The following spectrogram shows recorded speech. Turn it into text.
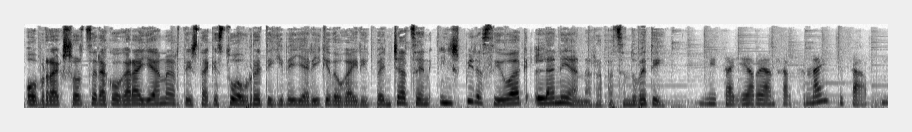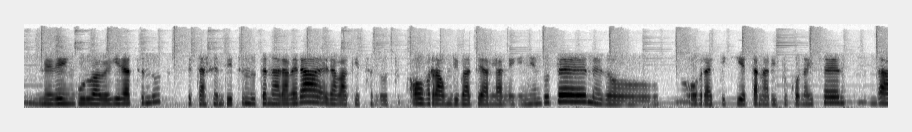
Obrak sortzerako garaian artistak ez du aurretik ideiarik edo gairik pentsatzen inspirazioak lanean harrapatzen du beti ni tailerrean sartzen naiz eta nire ingurua begiratzen dut eta sentitzen duten arabera erabakitzen dut. Obra handi batean lan eginen duten edo obra txikietan arituko naizen, da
